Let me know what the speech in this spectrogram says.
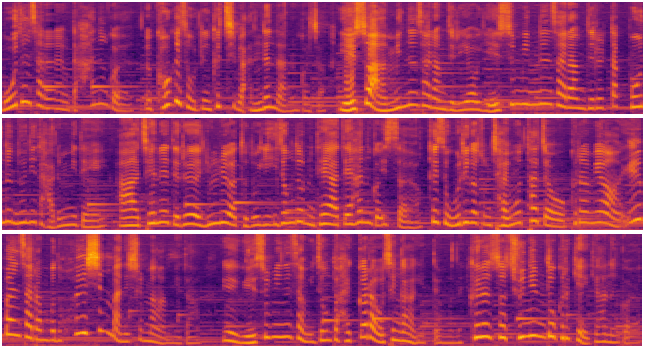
모든 사람이 다 하는 거예요. 거기서 우리는 그치면 안 된다는 거죠. 예수 안 믿는 사람들이요. 예수 믿는 사람 사람들을 딱 보는 눈이 다릅니다. 아, 쟤네들은 윤리와 도덕이 이 정도는 돼야 돼 하는 거 있어요. 그래서 우리가 좀 잘못하죠. 그러면 일반 사람보다 훨씬 많이 실망합니다. 예수 믿는 사람 이 정도 할 거라고 생각하기 때문에. 그래서 주님도 그렇게 얘기하는 거예요.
